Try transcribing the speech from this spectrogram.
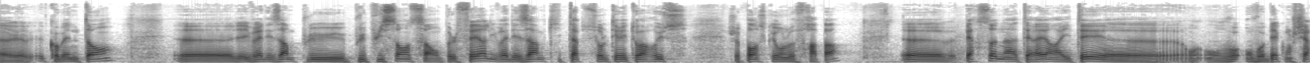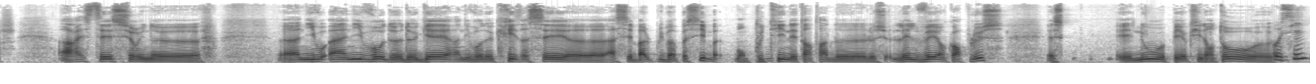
Euh, combien de temps? Euh, Livrer des armes plus, plus puissantes, ça on peut le faire. Livrer des armes qui tapent sur le territoire russe, je pense qu'on ne le fera pas. personne n'a intérêt, en réalité, on, voit bien qu'on cherche à rester sur une, un niveau, un niveau de, guerre, un niveau de crise assez, assez bas, le plus bas possible. Bon, Poutine est en train de l'élever encore plus. Et nous, pays occidentaux. Aussi?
